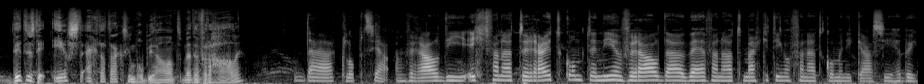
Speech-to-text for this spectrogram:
dit is de eerste echte attractie in Bobby Aland met een verhaal. Hè? Dat klopt, ja. Een verhaal die echt vanuit de ruit komt en niet een verhaal dat wij vanuit marketing of vanuit communicatie hebben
